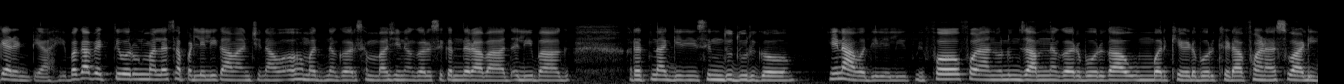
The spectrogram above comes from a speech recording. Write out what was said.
गॅरंटी आहे. बघा व्यक्तीवरून मला सापडलेली गावांची नावं. अहमदनगर संभाजीनगर सिकंदराबाद अलिबाग रत्नागिरी सिंधुदुर्ग हे नावं दिलेली आहेत मी. फ फळांवरून जामनगर बोरगाव उंबरखेड बोरखेडा फणसवाडी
